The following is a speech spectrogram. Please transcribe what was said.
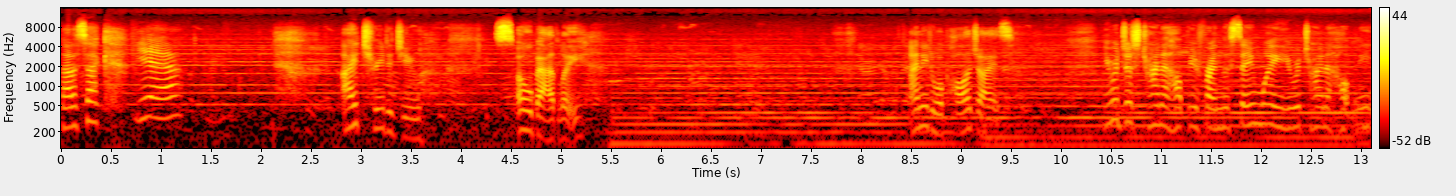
got a sec? Yeah, I treated you so badly. I need to apologize. You were just trying to help your friend the same way you were trying to help me.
